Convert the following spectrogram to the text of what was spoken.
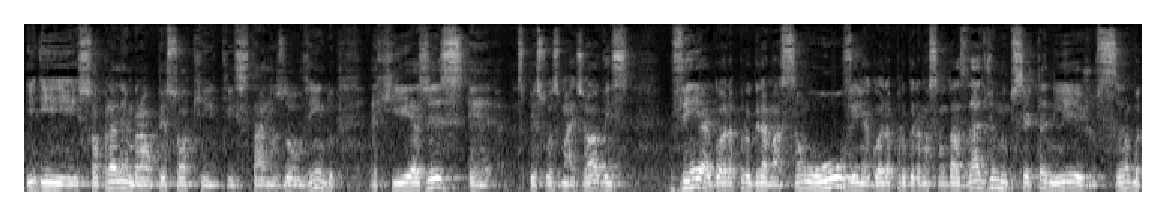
E, e só para lembrar o pessoal que, que está nos ouvindo, é que às vezes é, as pessoas mais jovens veem agora a programação, ouvem agora a programação das rádios, muito sertanejo, samba,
